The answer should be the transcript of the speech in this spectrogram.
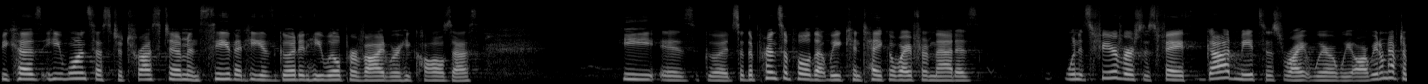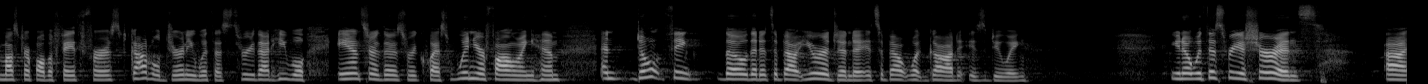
Because he wants us to trust him and see that he is good and he will provide where he calls us. He is good. So, the principle that we can take away from that is when it's fear versus faith, God meets us right where we are. We don't have to muster up all the faith first. God will journey with us through that. He will answer those requests when you're following Him. And don't think, though, that it's about your agenda, it's about what God is doing. You know, with this reassurance, uh,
